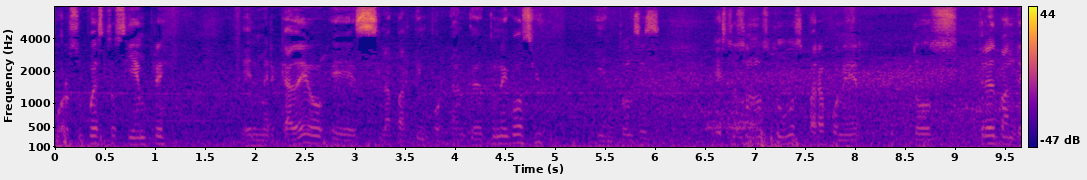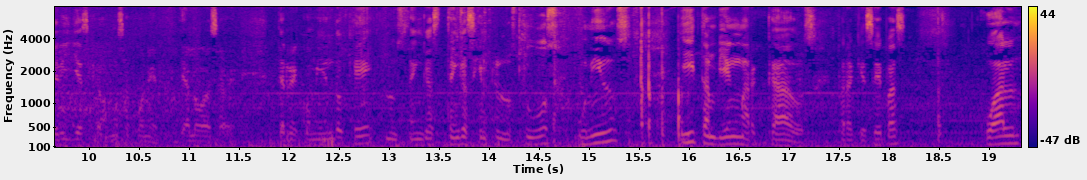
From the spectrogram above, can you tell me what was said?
Por supuesto, siempre el mercadeo es la parte importante de tu negocio y entonces estos son los tubos para poner dos, tres banderillas que vamos a poner, ya lo vas a ver. Te recomiendo que los tengas, tengas siempre los tubos unidos y también marcados para que sepas cuál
